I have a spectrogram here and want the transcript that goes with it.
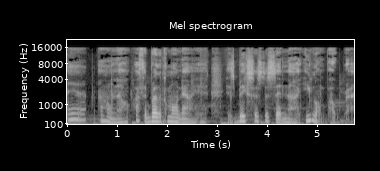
yeah, I don't know. I said, brother, come on down here. His big sister said, nah, you gonna vote, bruh.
